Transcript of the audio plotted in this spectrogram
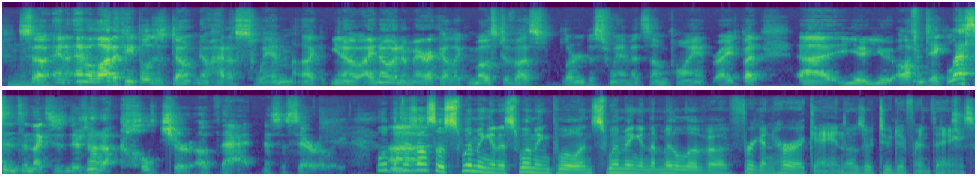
Mm-hmm. So, and, and a lot of people just don't know how to swim. Like, you know, I know in America, like most of us learn to swim at some point, right? But uh, you, you often take lessons and like there's not a culture of that necessarily. Well, but there's uh, also swimming in a swimming pool and swimming in the middle of a friggin' hurricane. Those are two different things.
